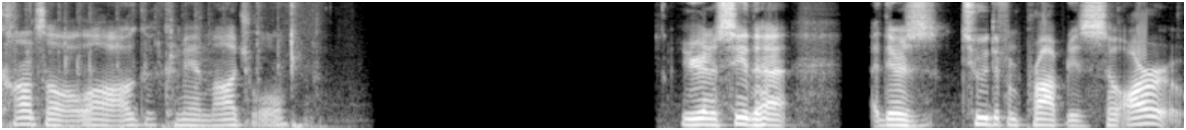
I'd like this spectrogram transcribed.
console log command module you're going to see that there's two different properties. So our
